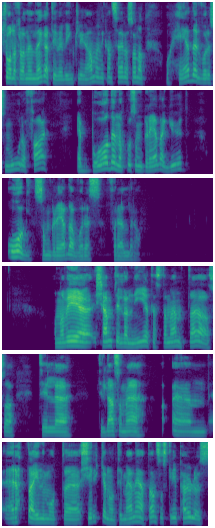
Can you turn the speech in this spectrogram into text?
se det fra den negative vinklinga, men vi kan se det sånn at å hedre vår mor og far er både noe som gleder Gud, og som gleder våre foreldre. Og når vi kommer til Det nye testamentet, altså til eh, til det som er eh, retta inn mot kirken og til menighetene, så skriver Paulus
